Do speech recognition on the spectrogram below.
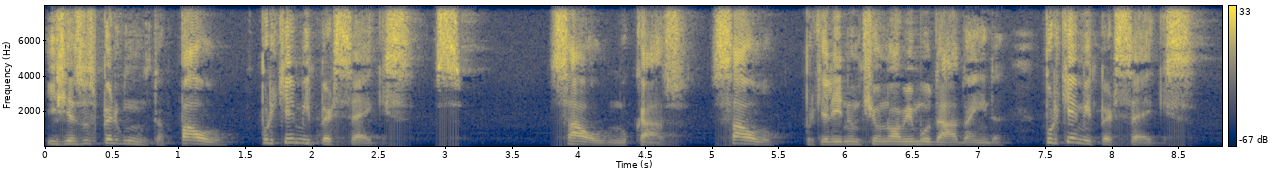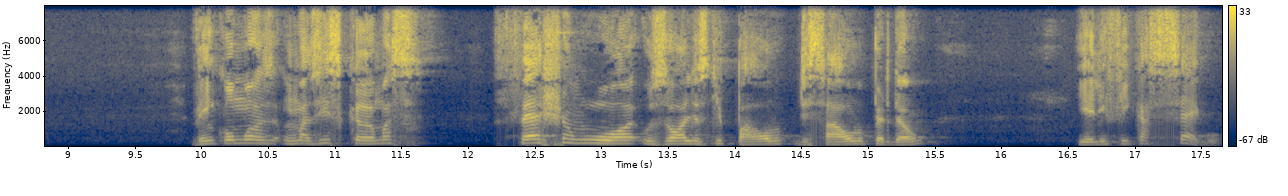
E Jesus pergunta: Paulo, por que me persegues? Saulo, no caso. Saulo, porque ele não tinha o nome mudado ainda. Por que me persegues? Vem como umas escamas, fecham os olhos de Paulo, de Saulo, perdão, e ele fica cego.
